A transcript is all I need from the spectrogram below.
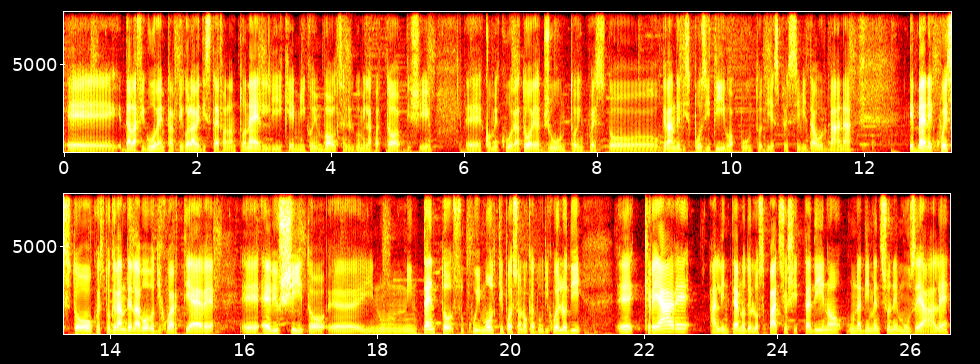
dalla figura in particolare di Stefano Antonelli che mi coinvolse nel 2014 eh, come curatore aggiunto in questo grande dispositivo appunto di espressività urbana. Ebbene, questo, questo grande lavoro di quartiere eh, è riuscito eh, in un intento su cui molti poi sono caduti, quello di eh, creare all'interno dello spazio cittadino una dimensione museale,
